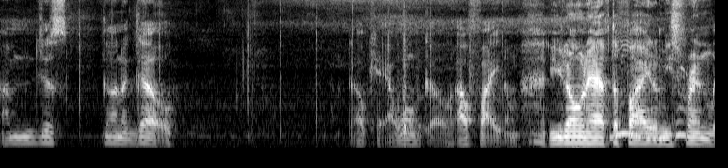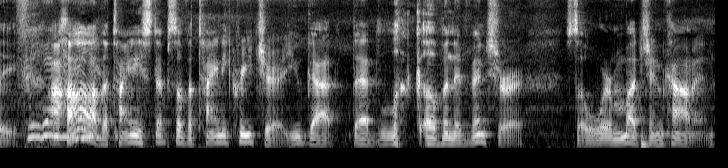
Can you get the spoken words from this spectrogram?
I'm just gonna go. Okay, I won't go. I'll fight him. You don't have to fight him. He's friendly. Aha, the tiny steps of a tiny creature. You got that look of an adventurer. So we're much in common.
